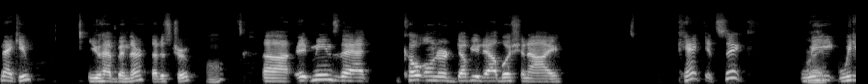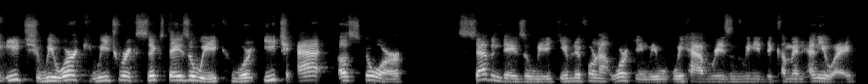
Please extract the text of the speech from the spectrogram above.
Thank you. You have been there. That is true. Mhm. Uh, it means that co-owner W. Dal Bush and I can't get sick. We Right. we each we work we each work six days a week. We're each at a store seven days a week. Even if we're not working, we we have reasons we need to come in anyway.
